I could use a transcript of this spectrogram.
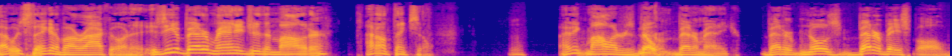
I was thinking about Rocco and it. Is he a better manager than Molitor? I don't think so. I think Molitor is No. better, better manager, better knows better baseball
